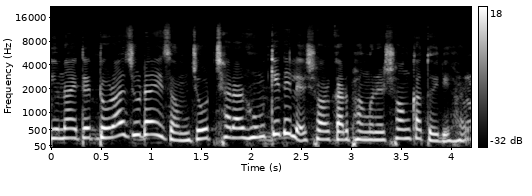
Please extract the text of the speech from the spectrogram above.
ইউনাইটেড টোরা জুডাইজম জোট ছাড়ার হুমকি দিলে সরকার ভাঙনের শঙ্কা তৈরি হয়।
